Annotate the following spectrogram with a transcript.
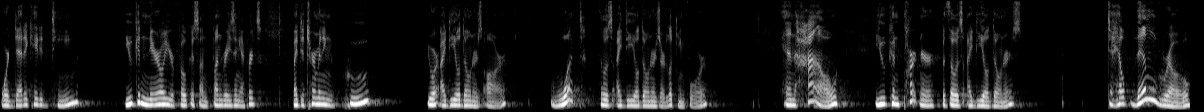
or dedicated team, you can narrow your focus on fundraising efforts by determining who your ideal donors are, what those ideal donors are looking for, and how you can partner with those ideal donors to help them grow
